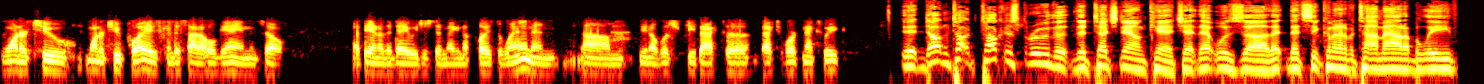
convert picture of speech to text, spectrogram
one or two one or two plays can decide a whole game, and so at the end of the day, we just didn't make enough plays to win, and um, you know we'll just be back to back to work next week. Uh, Dalton, talk, talk us through the, the touchdown catch. That, that was uh, that that's coming out of a timeout, I believe.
